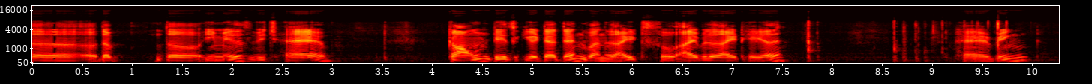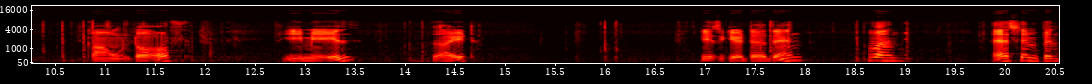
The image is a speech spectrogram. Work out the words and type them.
uh, the the emails which have count is greater than 1 right? So I will write here having count of email right is greater than 1 as simple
